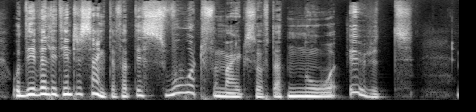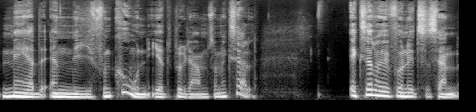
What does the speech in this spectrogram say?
Och Det är väldigt intressant för att det är svårt för Microsoft att nå ut med en ny funktion i ett program som Excel. Excel har ju funnits sedan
